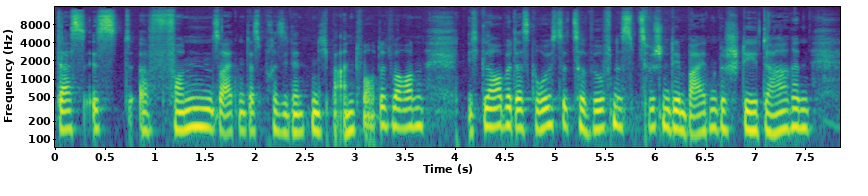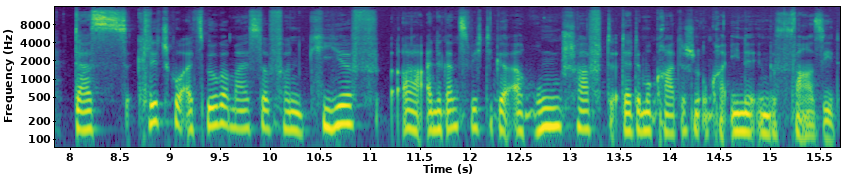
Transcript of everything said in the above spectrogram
das ist äh, von Seiten des Präsidenten nicht beantwortet worden. Ich glaube, das größte Zerwürfnis zwischen den beiden besteht darin, dass Klitschko als Bürgermeister von Kiew äh, eine ganz wichtige Errungenschaft der demokratischen Ukraine in Gefahr sieht.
